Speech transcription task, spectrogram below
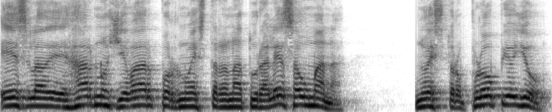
es la de dejarnos llevar por nuestra naturaleza humana, nuestro propio yo,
